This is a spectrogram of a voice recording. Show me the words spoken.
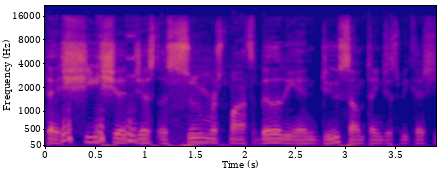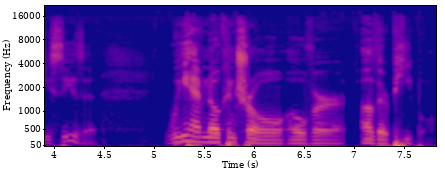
that she should just assume responsibility and do something just because she sees it. We have no control over other people.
